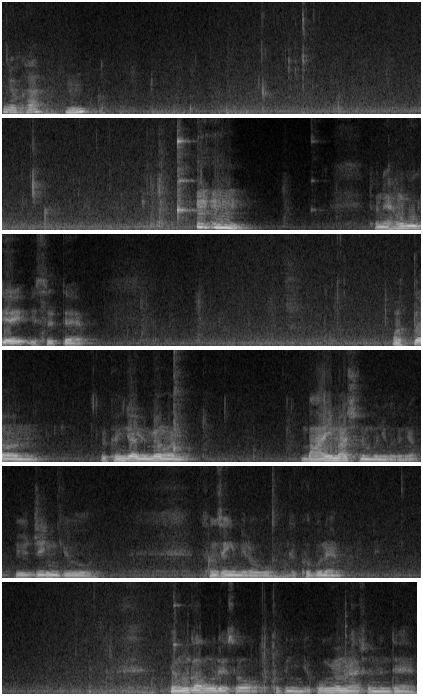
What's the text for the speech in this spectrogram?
You okay? 음? 전에 한국에 있을 때 어떤 그 굉장히 유명한 마임 하시는 분이거든요. 유진규 선생님이라고. 근데 그분의 영광홀에서 그분이 이제 공연을 하셨는데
